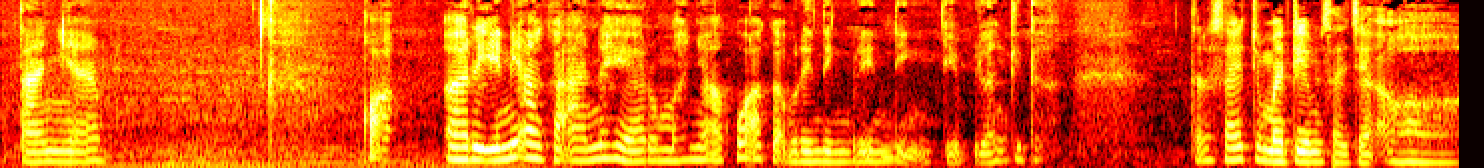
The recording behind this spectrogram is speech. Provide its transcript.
bertanya kok hari ini agak aneh ya rumahnya aku agak berinding-berinding dia bilang gitu. Terus saya cuma diam saja oh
